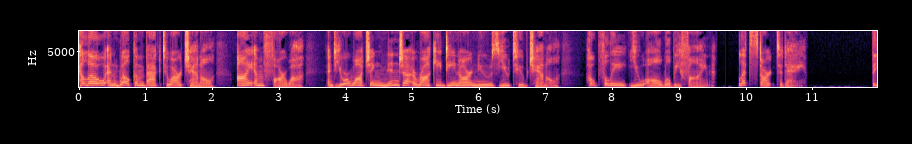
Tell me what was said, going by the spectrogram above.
Hello and welcome back to our channel. I am Farwa, and you're watching Ninja Iraqi Dinar News YouTube channel. Hopefully, you all will be fine. Let's start today. The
